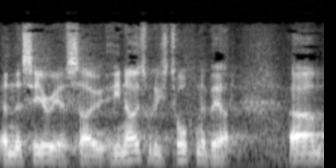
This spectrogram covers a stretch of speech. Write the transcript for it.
in this area, so he knows what he's talking about. Um,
